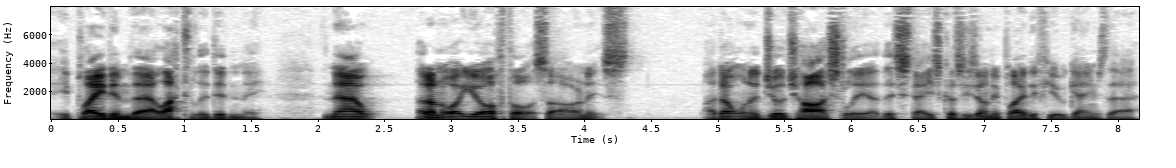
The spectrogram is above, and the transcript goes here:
He played him there latterly, didn't he? Now, I don't know what your thoughts are, and it's I don't want to judge harshly at this stage because he's only played a few games there.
